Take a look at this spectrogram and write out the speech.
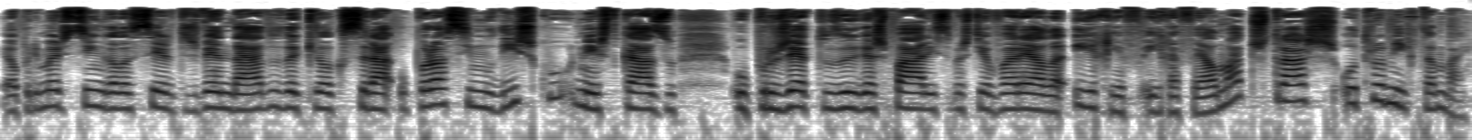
é o primeiro single a ser desvendado daquele que será o próximo disco. Neste caso, o projeto de Gaspar e Sebastião Varela e Rafael Matos traz outro amigo também.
